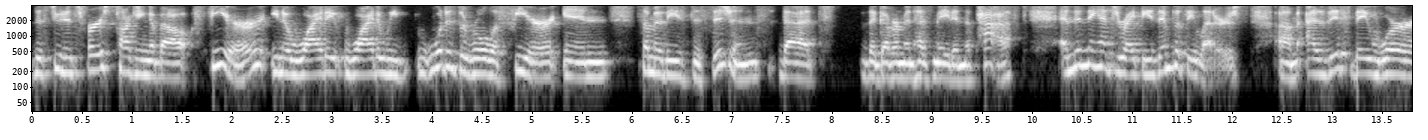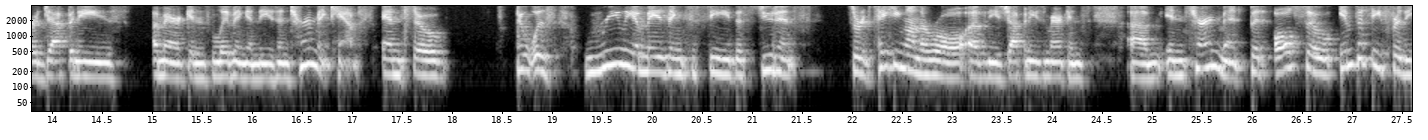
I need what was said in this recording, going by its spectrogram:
the students first talking about fear you know why do why do we what is the role of fear in some of these decisions that the government has made in the past. And then they had to write these empathy letters um, as if they were Japanese Americans living in these internment camps. And so it was really amazing to see the students sort of taking on the role of these Japanese Americans um, internment, but also empathy for the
